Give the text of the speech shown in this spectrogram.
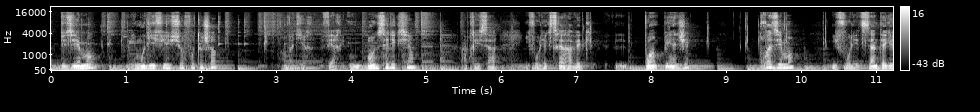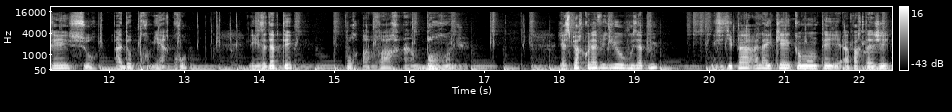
Deuxièmement, les modifier sur Photoshop. On va dire faire une bonne sélection. Après ça, il faut l'extraire avec le point PNG. Troisièmement, il faut les intégrer sur Adobe Premiere Pro, les adapter pour avoir un bon rendu. J'espère que la vidéo vous a plu. N'hésitez pas à liker, commenter et à partager.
